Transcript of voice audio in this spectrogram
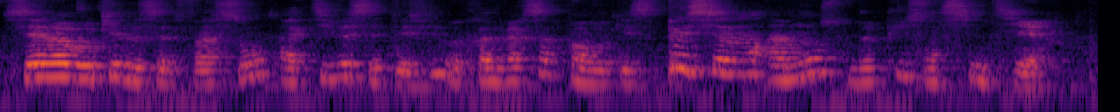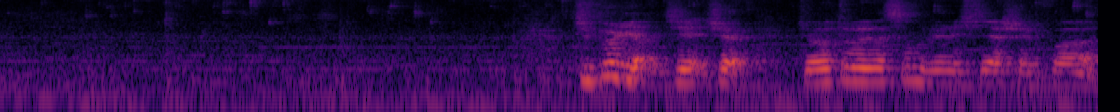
Si elle est invoquée de cette façon, activez cet effet, votre adversaire peut invoquer spécialement un monstre depuis son cimetière. Tu peux lire, tu, tu- tu as l'autorisation de vérifier à chaque fois.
